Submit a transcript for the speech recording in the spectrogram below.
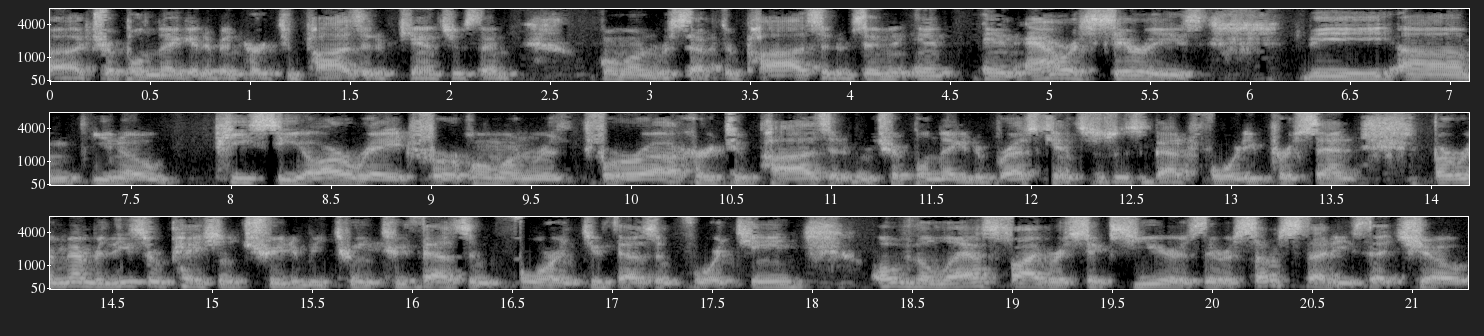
uh, triple negative and HER2 positive cancers than hormone receptor positives. And in, in our series, the um, you know PCR rate for hormone re- for uh, HER2 positive and triple negative breast cancers was about 40%. But remember, these were patients treated between 2004 and 2014. Over the last five or six years, there are some studies that show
